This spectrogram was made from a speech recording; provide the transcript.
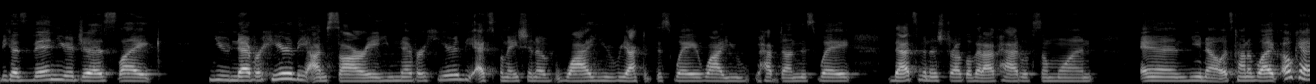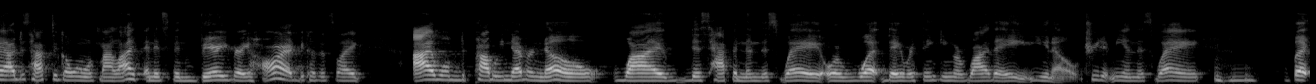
because then you're just like you never hear the I'm sorry, you never hear the explanation of why you reacted this way, why you have done this way. That's been a struggle that I've had with someone. And, you know, it's kind of like, okay, I just have to go on with my life. And it's been very, very hard because it's like, I will probably never know why this happened in this way or what they were thinking or why they, you know, treated me in this way. Mm-hmm. But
